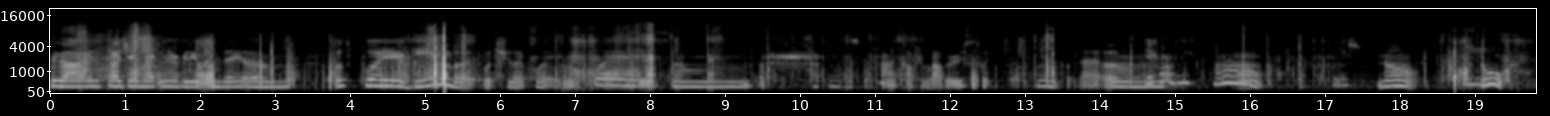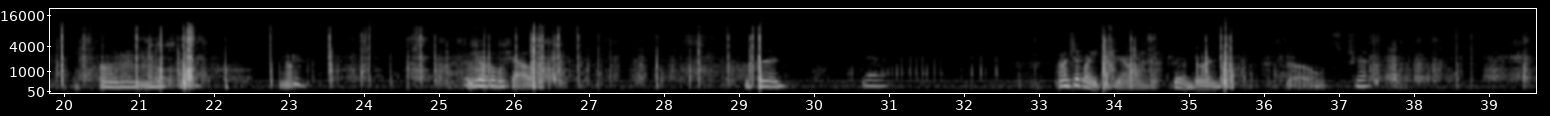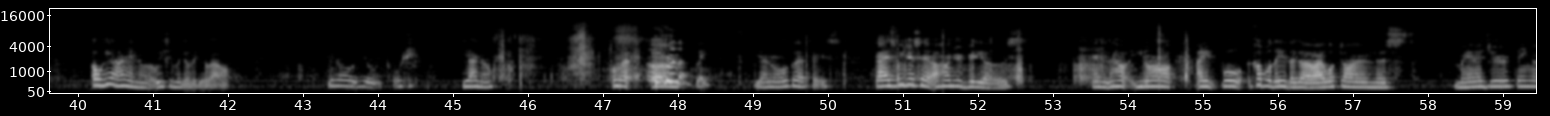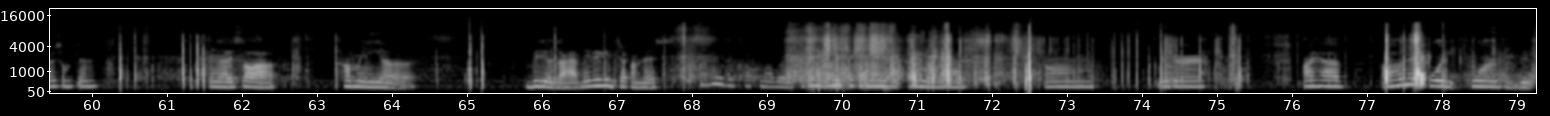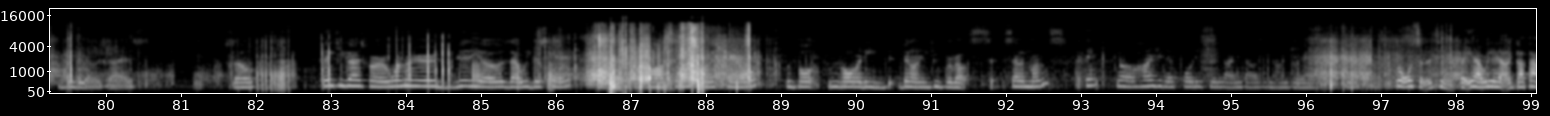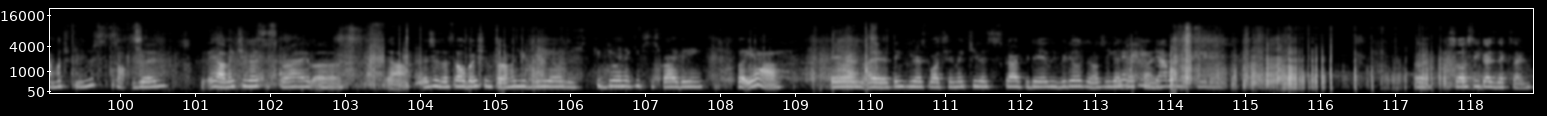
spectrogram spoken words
Hey guys, it's Ty Jane back in another video and today, um, let's play a game, but what should I play? Let's play some, ah, cops and robbers, what, I want to play that, um, Yeah, come on, please. no, Please. no, Please. stoop, um, no, no, we do a couple shoutouts, good. Yeah. I'm gonna check my YouTube channel. Good, I'm doing. So let's check. Oh yeah, I didn't know that we should make a video out. You know you're recording. Yeah, I know. Okay. Um, yeah, no, look at that face, guys. We just hit hundred videos, and how you know how I well a couple days ago I looked on this manager thing or something, and I saw how many uh videos I have. Maybe I can check on this. I think we could cop robbery. Me check how many videos I have. Um, later, I have 144 vi- videos, guys. So, thank you guys for 100 videos that we just hit. Awesome on this channel. We've al- we've already been on YouTube for about se- seven months, I think. No, 142, 9,100. Don't listen to Tanner. But yeah, we uh, got that much views. It's all good. Yeah, make sure you guys subscribe. Uh, yeah, this is a celebration for 100 videos. Just keep doing it. Keep subscribing. But yeah. And I thank you guys for watching. Make sure you guys subscribe for daily videos, and I'll see you guys Make next sure you time. dabble the potatoes. Okay, so I'll see you guys next time.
